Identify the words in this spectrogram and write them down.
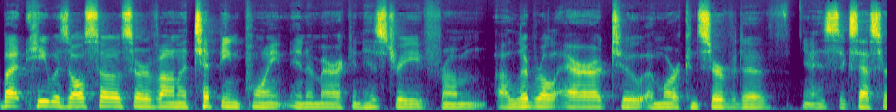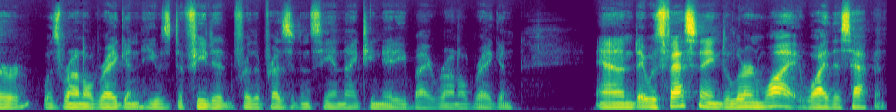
but he was also sort of on a tipping point in American history from a liberal era to a more conservative. You know, his successor was Ronald Reagan. He was defeated for the presidency in 1980 by Ronald Reagan. And it was fascinating to learn why, why this happened.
